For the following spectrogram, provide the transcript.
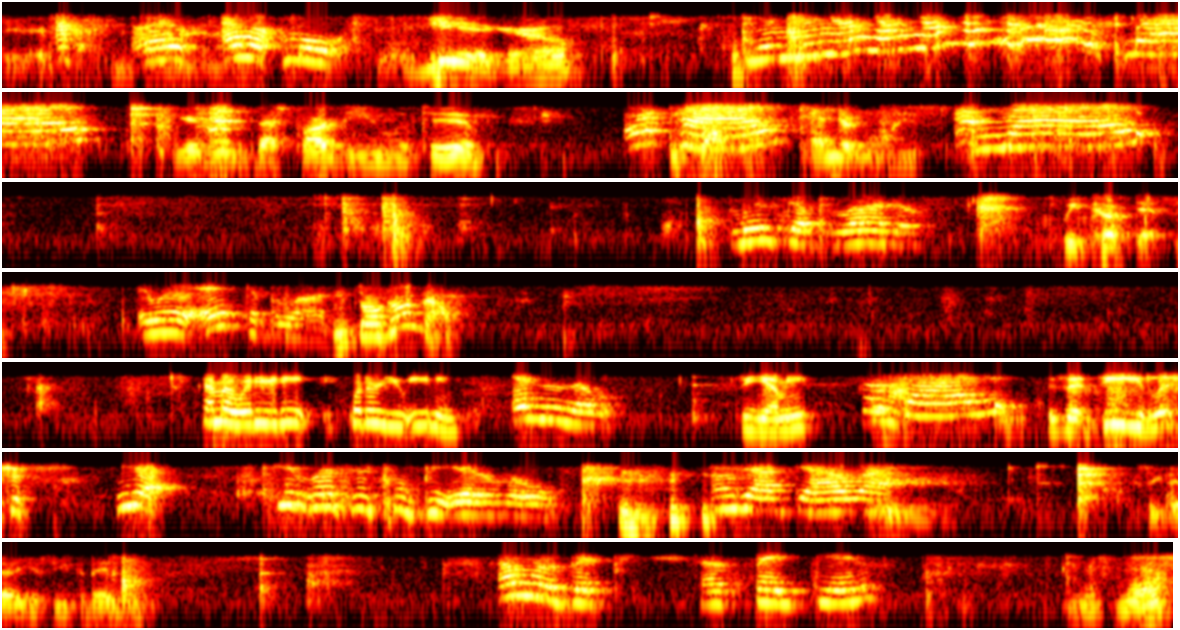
Dude, I, I want more. Yeah, girl. Here's the best part of the animal too. It's all tenderloin. Where's the blood? We cooked it. It will eat the blood. It's all gone now. Emma, what are you eating? What are you eating? And the Is it yummy? Okay. Is it delicious? Yeah. He listens to piano. so your daddy gets to eat the baby. I want a big piece of bacon. You want some more?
